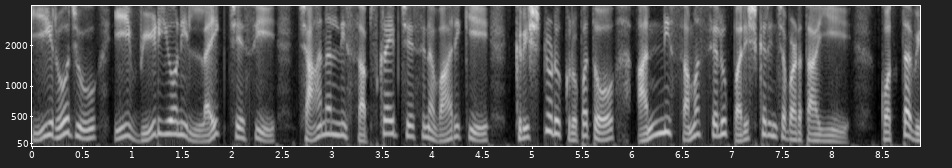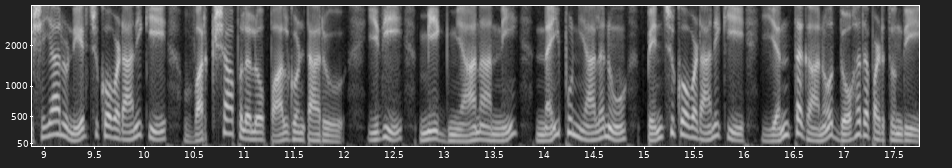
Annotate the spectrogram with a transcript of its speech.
ఈరోజు ఈ వీడియోని లైక్ చేసి ఛానల్ని సబ్స్క్రైబ్ చేసిన వారికి కృష్ణుడు కృపతో అన్ని సమస్యలు పరిష్కరించబడతాయి. కొత్త విషయాలు నేర్చుకోవడానికి వర్క్షాపులలో పాల్గొంటారు. ఇది మీ జ్ఞానాన్ని నైపుణ్యాలను పెంచుకోవడానికి ఎంతగానో దోహదపడుతుంది.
